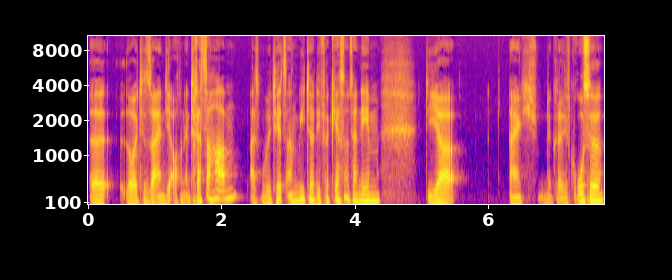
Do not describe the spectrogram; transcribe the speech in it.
äh, Leute sein, die auch ein Interesse haben als Mobilitätsanbieter, die Verkehrsunternehmen, die ja eigentlich eine relativ große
